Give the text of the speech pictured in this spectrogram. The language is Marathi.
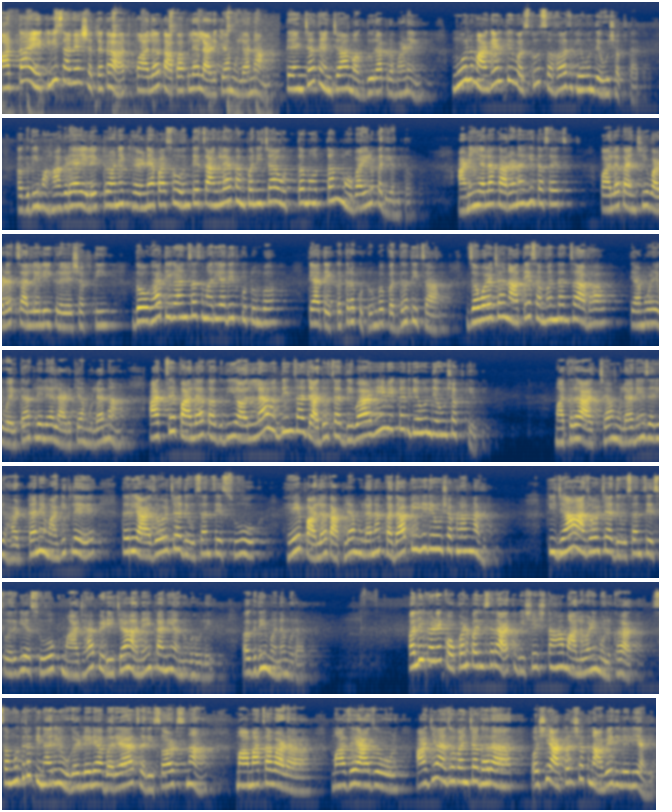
आता एकविसाव्या शतकात पालक आपापल्या लाडक्या मुलांना त्यांच्या त्यांच्या मगदुराप्रमाणे मूल मागेल ती वस्तू सहज घेऊन देऊ शकतात. अगदी महागड्या इलेक्ट्रॉनिक खेळण्यापासून ते चांगल्या कंपनीच्या उत्तमोत्तम मोबाईलपर्यंत. आणि याला कारणही तसेच. पालकांची वाढत चाललेली क्रयशक्ती दोघा तिघांचंच मर्यादित कुटुंब त्यात एकत्र कुटुंब पद्धतीचा जवळच्या नातेसंबंधांचा अभाव त्यामुळे वैतागलेल्या लाडक्या मुलांना आजचे पालक अगदी अल्लाउद्दीनचा जादूचा दिवाही विकत घेऊन देऊ शकतील. मात्र आजच्या मुलाने जरी हट्टाने मागितले तरी आजोळच्या दिवसांचे सुख हे पालक आपल्या मुलांना कदापिही देऊ शकणार नाहीत की ज्या आजोळच्या दिवसांचे स्वर्गीय सुख माझ्या पिढीच्या अनेकांनी अनुभवले अगदी मनमुराद. अलीकडे कोकण परिसरात विशेषत मालवणी मुलखात समुद्रकिनारी उघडलेल्या बऱ्याच रिसॉर्ट्सना मामाचा वाडा माझे आजोळ आजी आजोबांच्या घरात अशी आकर्षक नावे दिलेली आहेत.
